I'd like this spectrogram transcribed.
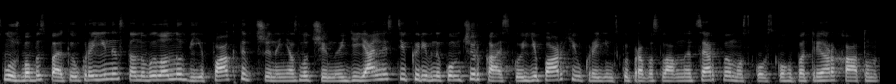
Служба безпеки України встановила нові факти вчинення злочинної діяльності керівником Черкаської єпархії Української православної церкви Московського патріархату.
